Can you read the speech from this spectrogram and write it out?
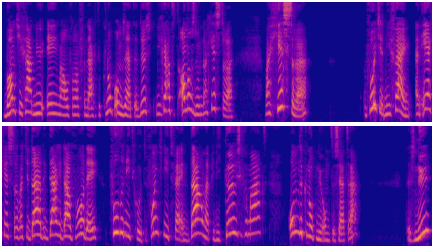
Want je gaat nu eenmaal vanaf vandaag de knop omzetten. Dus je gaat het anders doen dan gisteren. Maar gisteren vond je het niet fijn. En eergisteren, wat je daar, die dagen daarvoor deed, voelde niet goed. Vond je niet fijn. Daarom heb je die keuze gemaakt om de knop nu om te zetten. Dus nu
